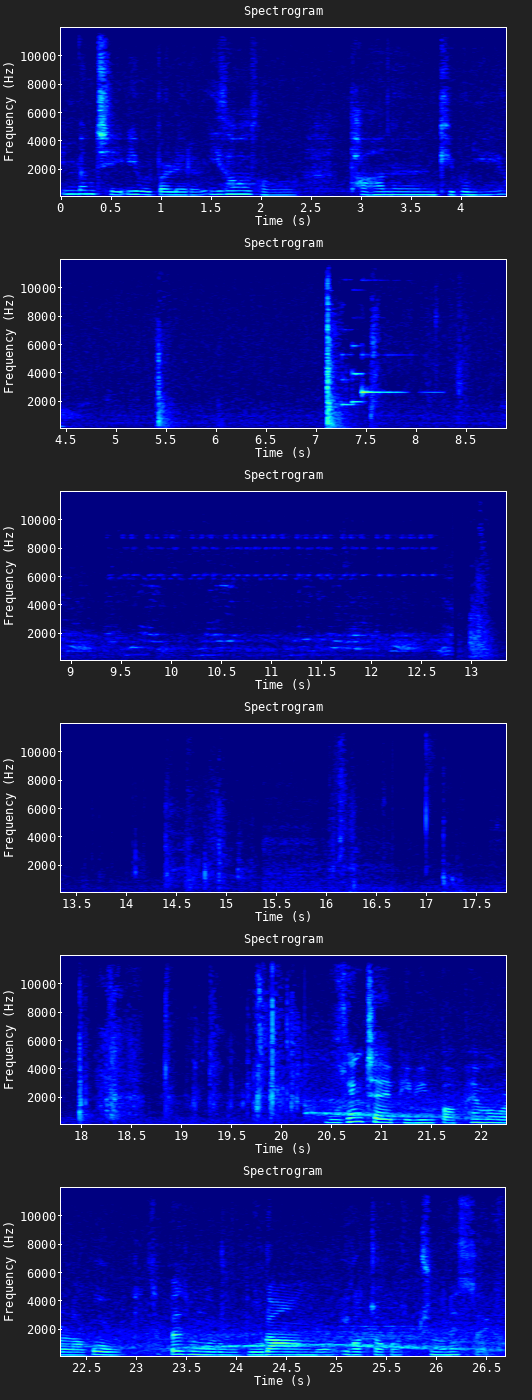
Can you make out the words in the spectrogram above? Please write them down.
일면치 이불 빨래를 이사 와서 다 하는 기분이에요. 무생채 비빔밥 해 먹으려고 습배송으로 무랑 뭐 이것저것 주문했어요.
